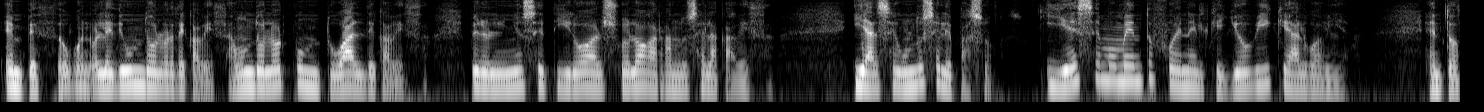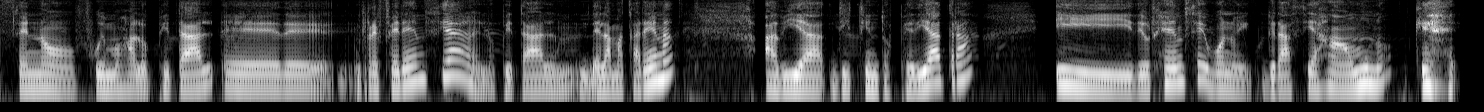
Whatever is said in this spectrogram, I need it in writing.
empezó, bueno, le dio un dolor de cabeza, un dolor puntual de cabeza, pero el niño se tiró al suelo agarrándose la cabeza y al segundo se le pasó. Y ese momento fue en el que yo vi que algo había. Entonces nos fuimos al hospital eh, de referencia, el hospital de la Macarena, había distintos pediatras y de urgencia, y bueno, y gracias a uno que,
